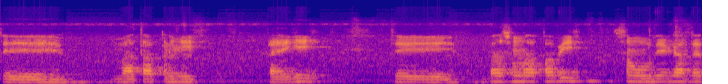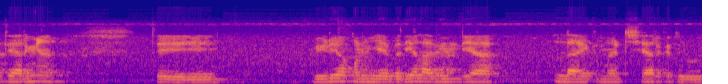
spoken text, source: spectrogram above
ਤੇ ਮਾਤਾ ਆਪਣੀ ਪੈ ਗਈ। ਤੇ ਬਸ ਹੁਣ ਆਪਾਂ ਵੀ ਸੌਣ ਦੀਆਂ ਕਰਦੇ ਤਿਆਰੀਆਂ। ਤੇ ਵੀਡੀਓ ਆਪਣੀ ਜੇ ਵਧੀਆ ਲੱਗਦੀ ਹੁੰਦੀ ਆ। ਲਾਈਕ ਕਮੈਂਟ ਸ਼ੇਅਰ ਕਰ ਜ਼ਰੂਰ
